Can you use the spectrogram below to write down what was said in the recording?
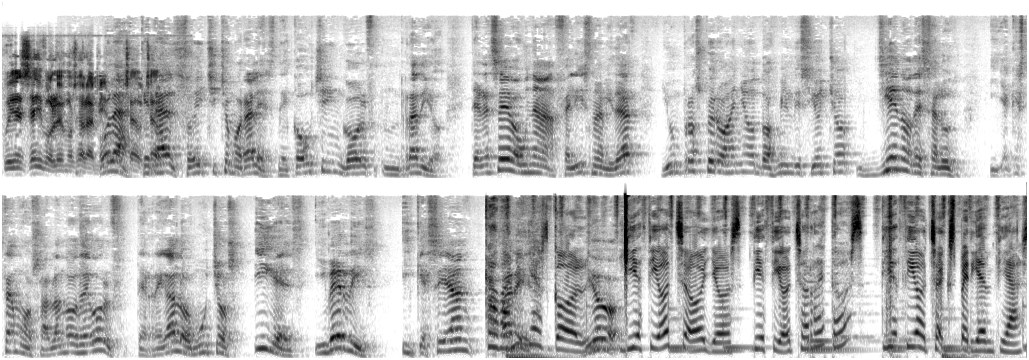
Cuídense y volvemos a la misma. Hola, ¿qué tal? Soy Chicho Morales de Coaching Golf Radio. Te deseo una feliz Navidad y un próspero año 2018 lleno de salud. Y ya que estamos hablando de golf, te regalo muchos Eagles y Verdis y que sean Cabanillas Golf. 18 hoyos, 18 retos, 18 experiencias.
